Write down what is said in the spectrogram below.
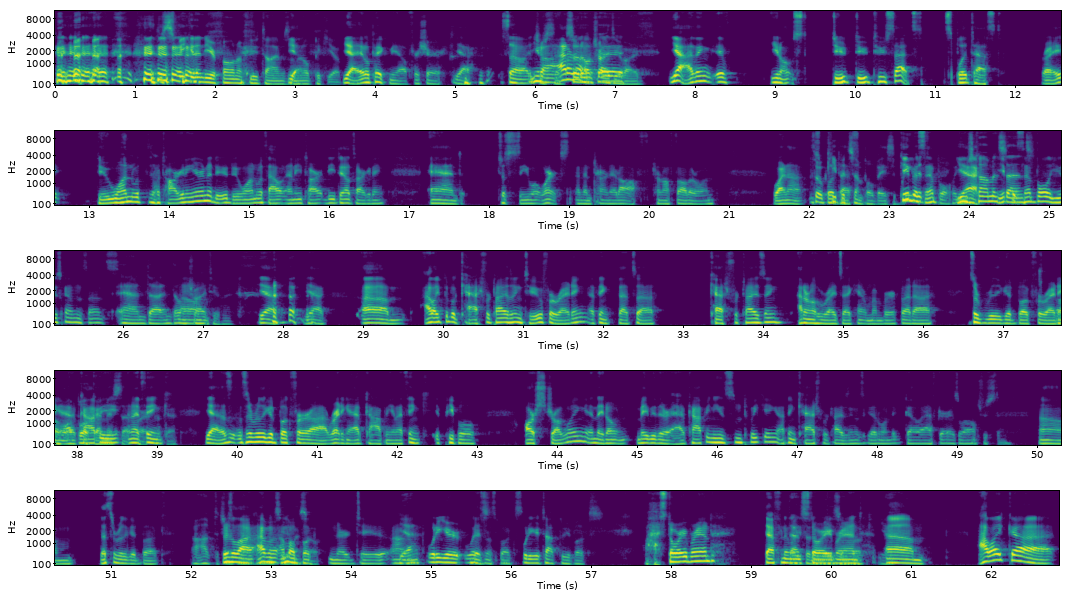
Just speak it into your phone a few times, and Yeah. it'll pick you up. Yeah, it'll pick me up for sure. Yeah. So you know, I don't so know. don't try Uh, too hard. yeah, I think if you know, do do two sets, split test, right? Do one with the targeting you're gonna do, do one without any tar- detailed targeting, and just see what works, and then turn it off. Turn off the other one. Why not? So Split keep it simple, basically. Keep it simple. use yeah. common keep sense. It simple. Use common sense. and uh, and don't try Um, too hard. Yeah, yeah. Um, I like the book Cash Advertising too for writing. I think that's a cash advertising. I don't know who writes it. I can't remember, but uh, it's a really good book for writing Oh, ad I copy. that and I think Okay. yeah, it's, it's a really good book for uh, writing ad copy. And I think if people are struggling and they don't, maybe their ad copy needs some tweaking. I think cash advertising is a good one to go after as well. Interesting. Um, that's a really good book. I'll have to. There's check a lot. out. I I'm I'm a book nerd too. Um, yeah. What are your what's, business books. What are your top three books? Uh, story brand definitely That's story brand yeah. um i like uh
